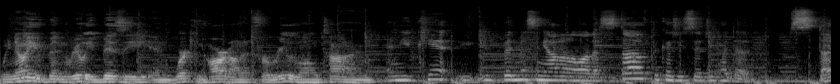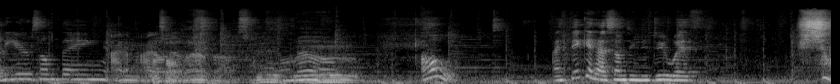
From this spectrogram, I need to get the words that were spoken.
We know you've been really busy and working hard on it for a really long time. And you can't. you- You've been missing out on a lot of stuff because you said you had to study or something. I don't. Hmm, I don't What's know. all that about? School? don't know. Oh, I think it has something to do with shoo,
